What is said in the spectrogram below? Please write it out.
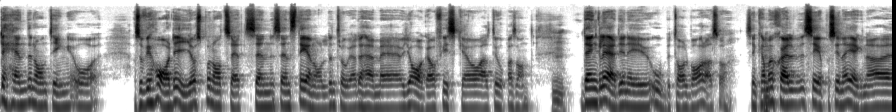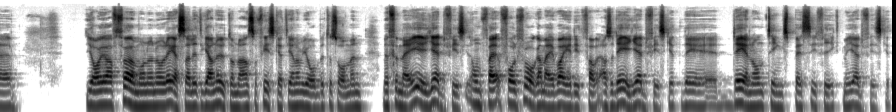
det händer någonting. Och, alltså vi har det i oss på något sätt sen, sen stenåldern tror jag, det här med att jaga och fiska och alltihopa sånt. Den glädjen är ju obetalbar alltså. Sen kan man själv se på sina egna eh, jag har ju haft förmånen att resa lite grann utomlands och fiskat genom jobbet och så. Men, men för mig är gäddfisk, om folk frågar mig vad är ditt favorit, alltså det är gäddfisket. Det är, det är någonting specifikt med gäddfisket.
